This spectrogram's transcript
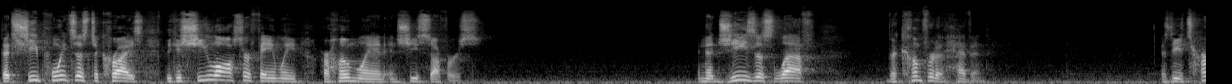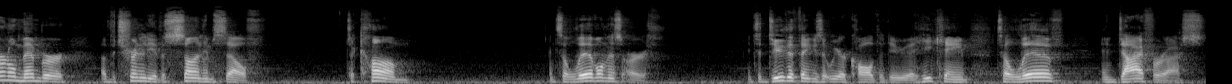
That she points us to Christ because she lost her family, her homeland, and she suffers. And that Jesus left the comfort of heaven as the eternal member of the Trinity of the Son himself to come and to live on this earth and to do the things that we are called to do, that He came to live and die for us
